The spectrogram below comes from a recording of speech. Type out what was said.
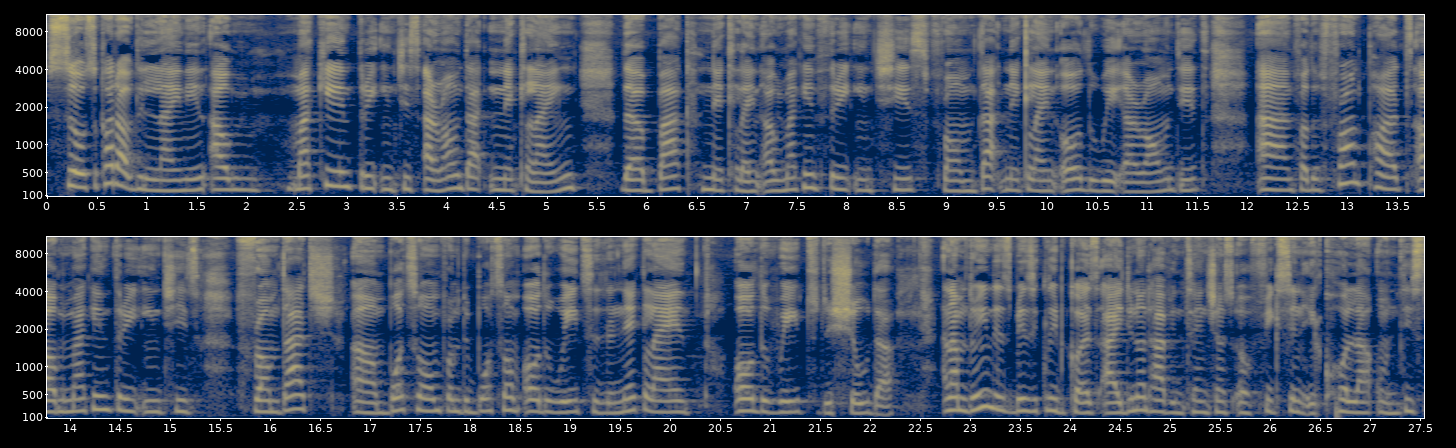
So to cut out the lining i'll marking three inches around that neckline the back neckline. I'll be marking three inches from that neckline all the way around it. And for the front part i'll be marking three inches from that um, bottom from the bottom all the way to the neckline all the way to the shoulder. And I'm doing this basically because I do not have intentions of fixing a collar on this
